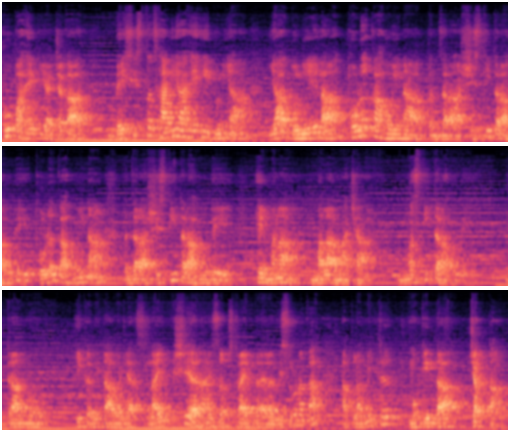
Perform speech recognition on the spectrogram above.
खूप आहेत या जगात बेशिस्त झाली आहे ही दुनिया. या दुनियेला थोडं का होईना पण जरा शिस्तीत राहू दे. थोडं का होईना पण जरा शिस्तीत राहू दे. हे म्हणा मला माझ्या मस्तीत राहू दे. मित्रांनो ही कविता आवडल्यास लाईक शेअर आणि सबस्क्राईब करायला विसरू नका. आपला मित्र मुकिंदा चक्ता.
